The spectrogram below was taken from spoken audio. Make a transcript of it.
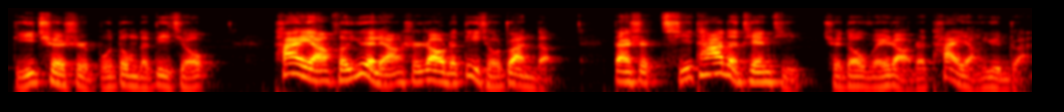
的确是不动的地球，太阳和月亮是绕着地球转的，但是其他的天体却都围绕着太阳运转。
